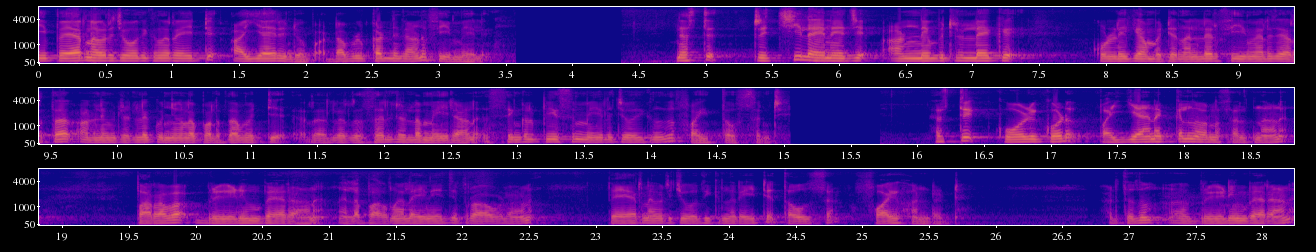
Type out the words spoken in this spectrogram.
ഈ പെയറിന് അവർ ചോദിക്കുന്ന റേറ്റ് അയ്യായിരം രൂപ. ഡബിൾ കണ്ണിലാണ് ഫീമെയിൽ നെക്സ്റ്റ് ട്രിച്ചി ലൈനേജ് അൺലിമിറ്റഡിലേക്ക് കൊള്ളിക്കാൻ പറ്റിയ നല്ലൊരു ഫീമെയിൽ ചേർത്താൽ അൺലിമിറ്റഡിലെ കുഞ്ഞുങ്ങളെ പറത്താൻ പറ്റിയ നല്ല റിസൾട്ടുള്ള മെയിലാണ്. സിംഗിൾ പീസ് മെയിൽ ചോദിക്കുന്നത് five thousand. Next Kozhikode Payyanakkal എന്ന് പറഞ്ഞ സ്ഥലത്തു നിന്നാണ് പറവ ബ്രീഡിംഗ് പെയറാണ് നല്ല പറന്ന ലൈനേജ് പ്രാവളാണ് പെയറിന് അവർ ചോദിക്കുന്ന റേറ്റ് തൗസൻഡ് ഫൈവ് ഹൺഡ്രഡ് അടുത്തതും ബ്രീഡിംഗ് പെയറാണ്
